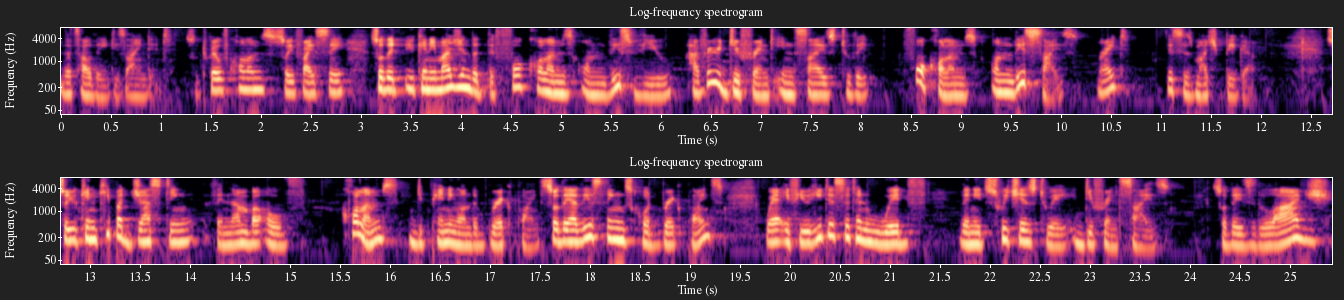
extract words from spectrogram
That's how they designed it. So 12 columns. So if I say, so that you can imagine that the four columns on this view are very different in size to the four columns on this size, right? This is much bigger. So you can keep adjusting the number of columns depending on the breakpoint. So there are these things called breakpoints where if you hit a certain width then it switches to a different size. So there's large,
